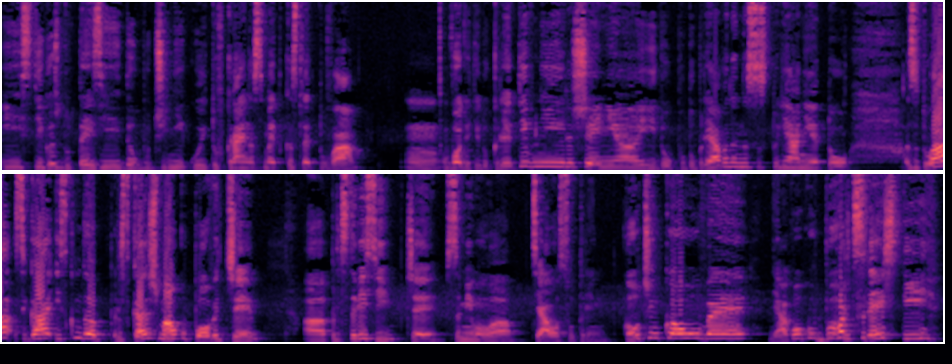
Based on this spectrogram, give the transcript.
и стигаш до тези дълбочини, които в крайна сметка след това м- водят и до креативни решения и до подобряване на състоянието. Затова сега искам да разкажеш малко повече. А, представи си, че съм имала цяла сутрин коучинг колове, няколко борд срещи,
